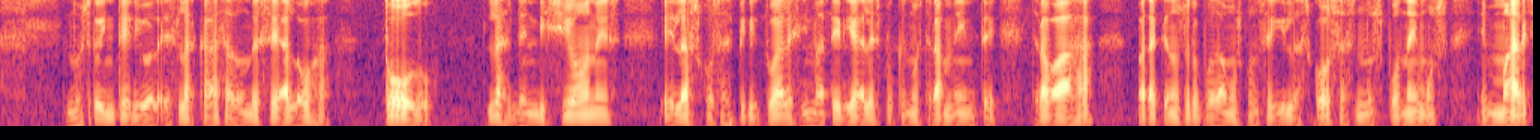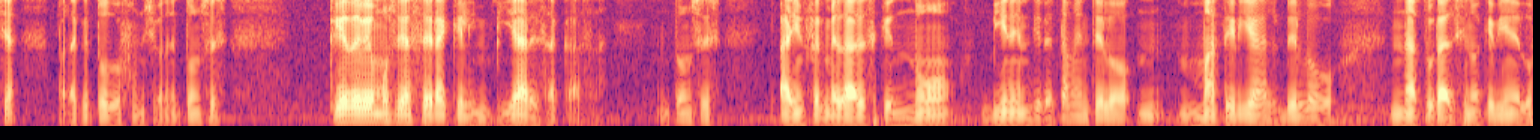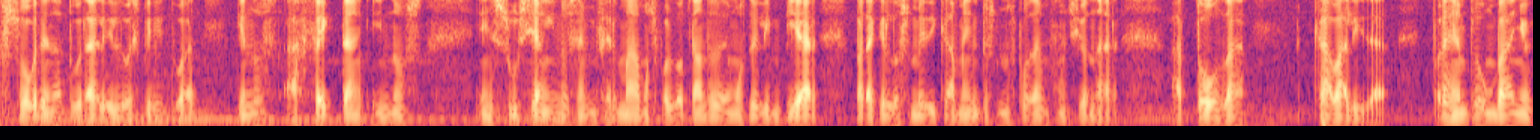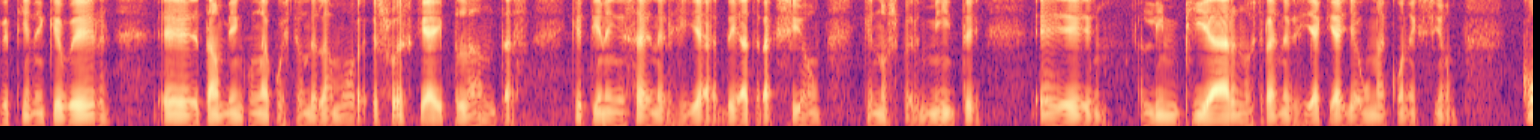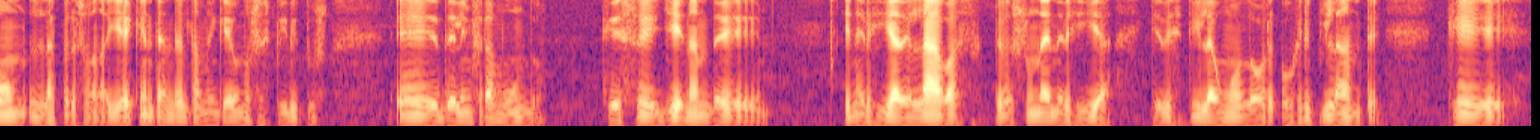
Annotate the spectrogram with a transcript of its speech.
nuestro interior es la casa donde se aloja todo, las bendiciones, eh, las cosas espirituales y materiales, porque nuestra mente trabaja para que nosotros podamos conseguir las cosas, nos ponemos en marcha para que todo funcione. Entonces, ¿qué debemos de hacer? Hay que limpiar esa casa. Entonces, hay enfermedades que no vienen directamente de lo material, de lo natural, sino que viene de lo sobrenatural y lo espiritual, que nos afectan y nos ensucian y nos enfermamos. Por lo tanto, debemos de limpiar para que los medicamentos nos puedan funcionar a toda cabalidad. Por ejemplo, un baño que tiene que ver eh, también con la cuestión del amor. Eso es que hay plantas que tienen esa energía de atracción que nos permite eh, limpiar nuestra energía, que haya una conexión con la persona. Y hay que entender también que hay unos espíritus eh, del inframundo que se llenan de energía de lavas, pero es una energía que destila un olor horripilante que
